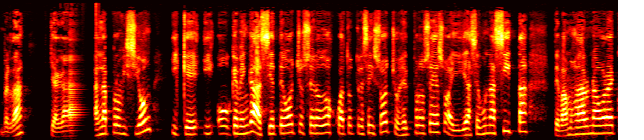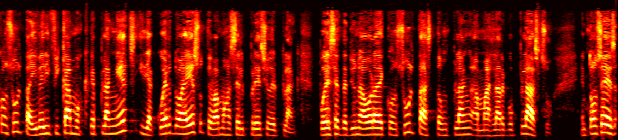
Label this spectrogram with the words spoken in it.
¿verdad? Que hagas la provisión y que, y, o que venga a 7802-4368, es el proceso, ahí haces una cita, te vamos a dar una hora de consulta, ahí verificamos qué plan es y de acuerdo a eso te vamos a hacer el precio del plan. Puede ser desde una hora de consulta hasta un plan a más largo plazo. Entonces,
